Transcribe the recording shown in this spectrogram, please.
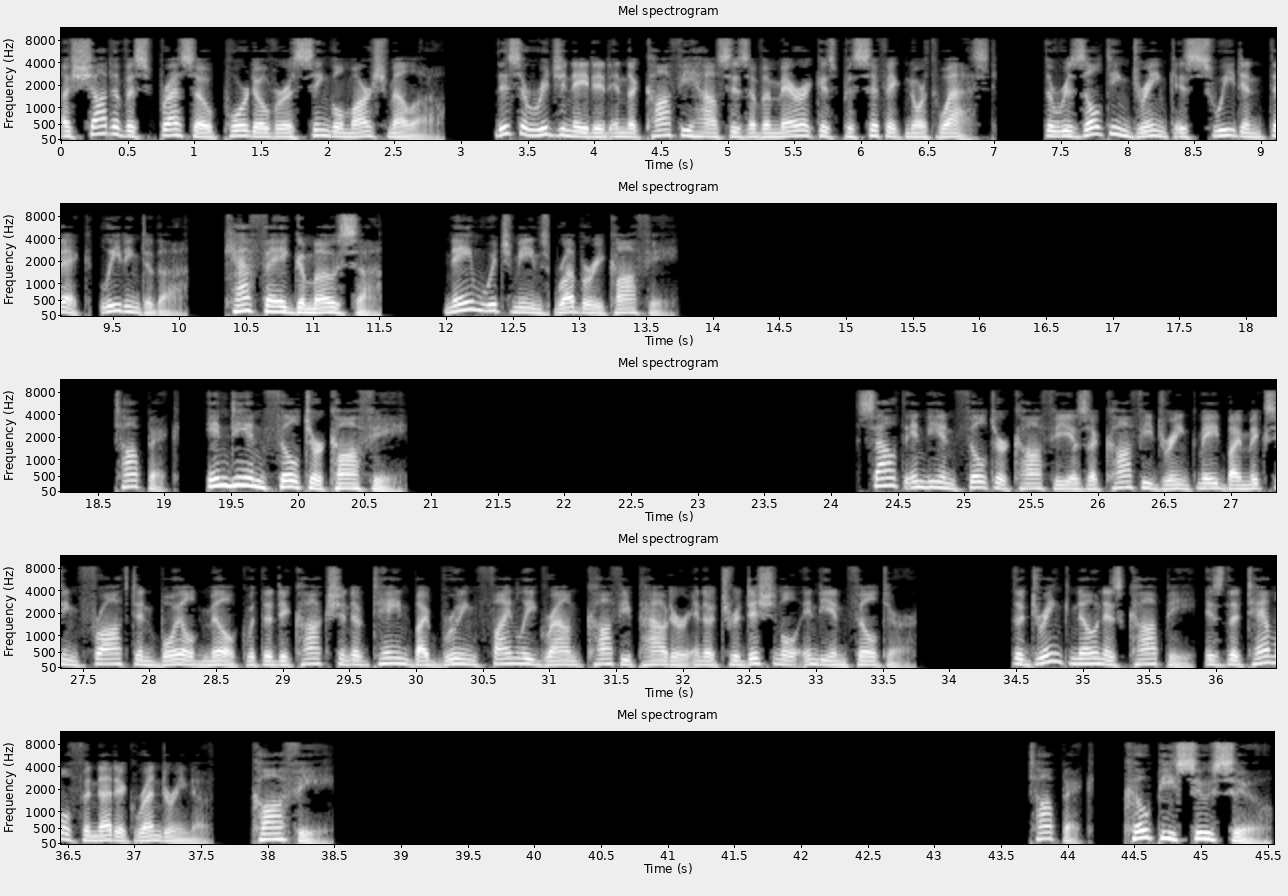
A shot of espresso poured over a single marshmallow. This originated in the coffeehouses of America's Pacific Northwest. The resulting drink is sweet and thick, leading to the Café Gommosa name which means rubbery coffee. Indian filter coffee South Indian filter coffee is a coffee drink made by mixing frothed and boiled milk with the decoction obtained by brewing finely ground coffee powder in a traditional Indian filter. The drink known as kapi, is the Tamil phonetic rendering of coffee. Kopi susu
